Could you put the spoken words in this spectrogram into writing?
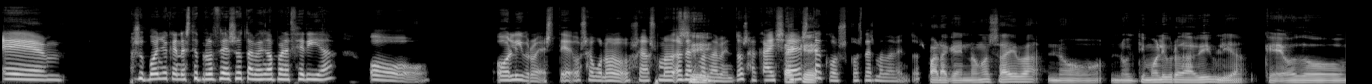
eh, supoño que neste proceso tamén aparecería o, o libro este, o sea, bueno, o sea, os, os sí. mandamentos, a caixa é esta cos, cos dez mandamentos. Para que non o saiba, no, no último libro da Biblia, que é o do,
